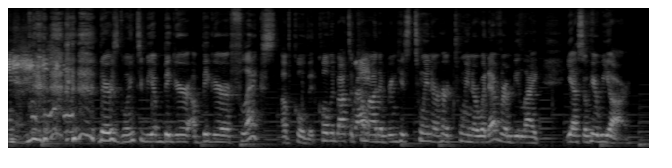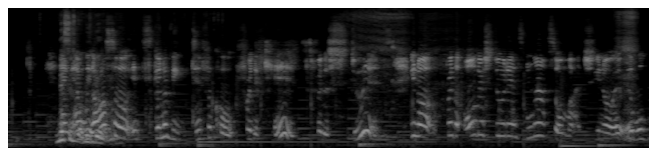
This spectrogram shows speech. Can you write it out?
There's going to be a bigger, a bigger flex of COVID. COVID about to right. come out and bring his twin or her twin or whatever and be like, yeah, so here we are. This and, is and we also, it's going to be difficult for the kids, for the students. You know, for the older students, not so much. You know, it, it will,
